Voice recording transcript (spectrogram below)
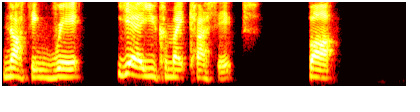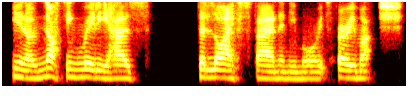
nothing real. Yeah, you can make classics, but you know, nothing really has the lifespan anymore. It's very much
